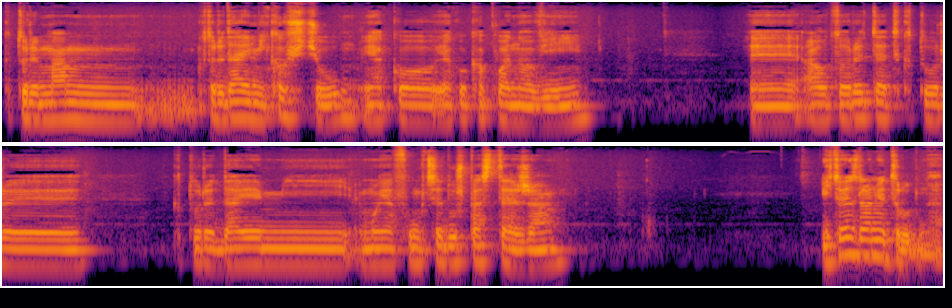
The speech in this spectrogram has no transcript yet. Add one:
który mam, który daje mi Kościół jako, jako kapłanowi, autorytet, który, który daje mi moja funkcja duszpasterza. I to jest dla mnie trudne.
